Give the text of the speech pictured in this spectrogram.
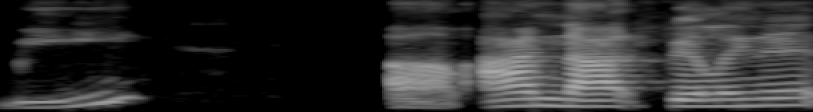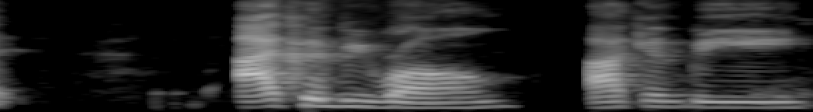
me. Um, I'm not feeling it. I could be wrong. I could be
